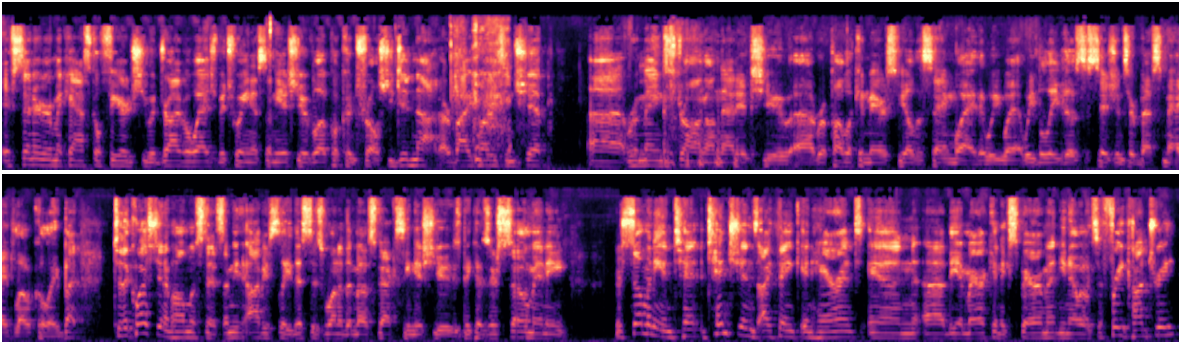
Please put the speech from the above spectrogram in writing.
if Senator McCaskill feared she would drive a wedge between us on the issue of local control, she did not. Our bipartisanship uh, remains strong on that issue. Uh, Republican mayors feel the same way that we we believe those decisions are best made locally. But to the question of homelessness, I mean, obviously this is one of the most vexing issues because there's so many there's so many inten- tensions I think inherent in uh, the American experiment. You know, it's a free country.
